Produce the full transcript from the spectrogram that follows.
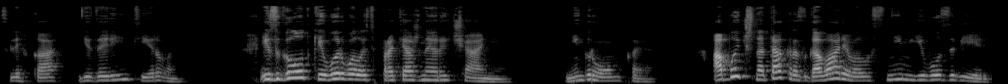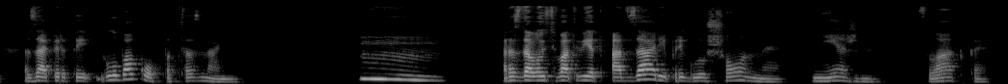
слегка дезориентирован. Из глотки вырвалось протяжное рычание, негромкое. Обычно так разговаривал с ним его зверь, запертый глубоко в подсознании. «М-м-м!» раздалось в ответ от Зари приглушенное, нежное, сладкое.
